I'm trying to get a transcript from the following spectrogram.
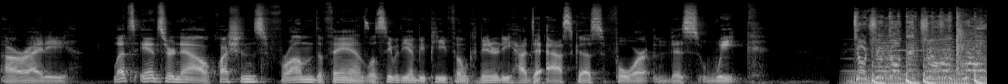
All righty. Let's answer now questions from the fans. Let's see what the NBP film community had to ask us for this week. Don't you know that you're a grown up?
